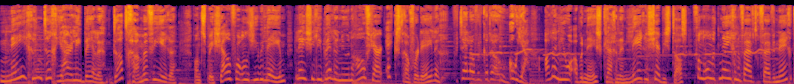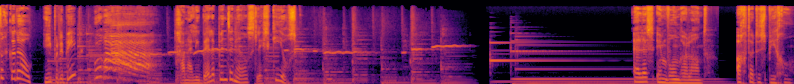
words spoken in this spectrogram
90 jaar Libellen, dat gaan we vieren. Want speciaal voor ons jubileum lees je Libellen nu een half jaar extra voordelig. Vertel over het cadeau. Oh ja, alle nieuwe abonnees krijgen een leren shabby tas van 159,95 cadeau. Hyper de piep. Hoera! Ga naar libellen.nl slash kiosk. Alice in Wonderland. Achter de spiegel.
